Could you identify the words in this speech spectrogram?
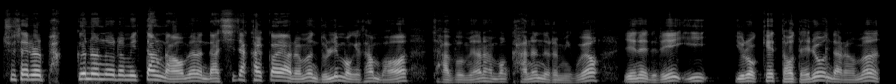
추세를 바꾸는 흐름이 딱 나오면 나 시작할 거야 그러면 눌림목에서 한번 잡으면 한번 가는 흐름이고요. 얘네들이 이 이렇게 더 내려온다 그러면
